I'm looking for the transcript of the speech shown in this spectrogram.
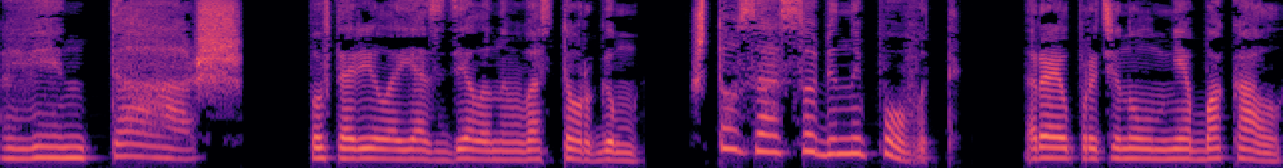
«Винтаж», — повторила я сделанным восторгом. «Что за особенный повод?» Райл протянул мне бокал.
